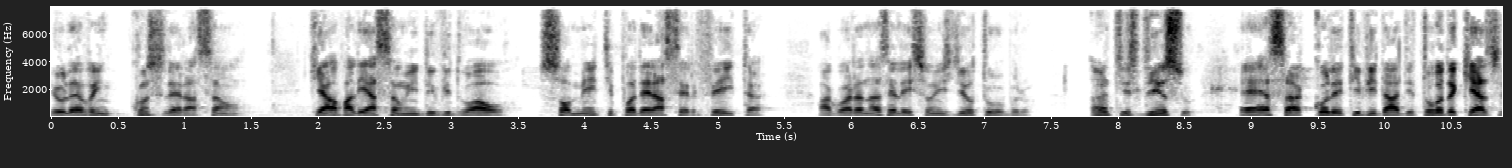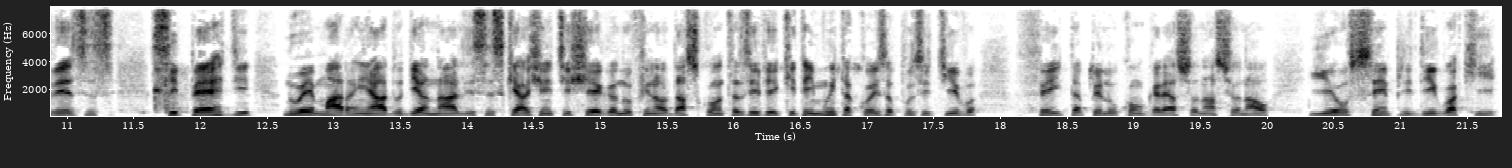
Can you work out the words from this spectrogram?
Eu levo em consideração que a avaliação individual somente poderá ser feita agora nas eleições de outubro. Antes disso, é essa coletividade toda que às vezes se perde no emaranhado de análises que a gente chega no final das contas e vê que tem muita coisa positiva feita pelo Congresso Nacional. E eu sempre digo aqui,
